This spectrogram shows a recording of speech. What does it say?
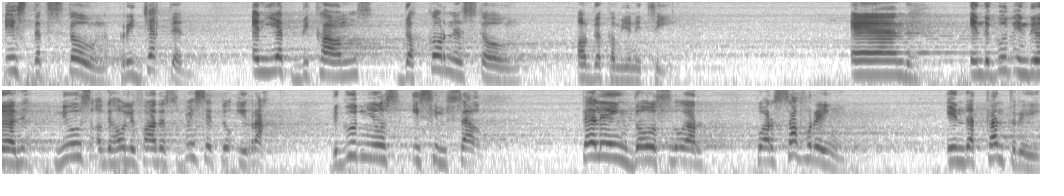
is that stone rejected and yet becomes the cornerstone of the community. And in the good in the news of the Holy Father's visit to Iraq, the good news is himself telling those who are who are suffering in that country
